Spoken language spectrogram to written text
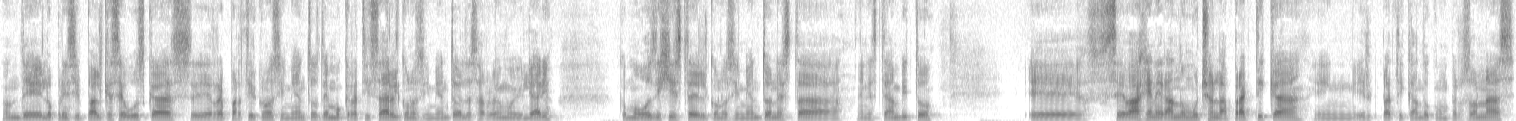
donde lo principal que se busca es eh, repartir conocimientos, democratizar el conocimiento del desarrollo inmobiliario, como vos dijiste, el conocimiento en, esta, en este ámbito eh, se va generando mucho en la práctica, en ir platicando con personas.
